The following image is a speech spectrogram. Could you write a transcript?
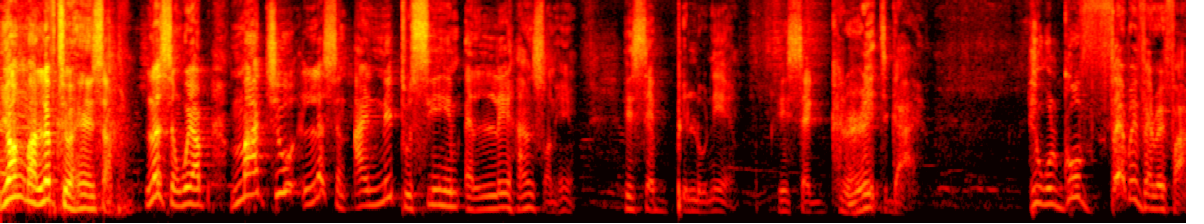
Young man, lift your hands up. Listen, we have Matthew. Listen, I need to see him and lay hands on him. He's a billionaire. He's a great guy. He will go very, very far.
